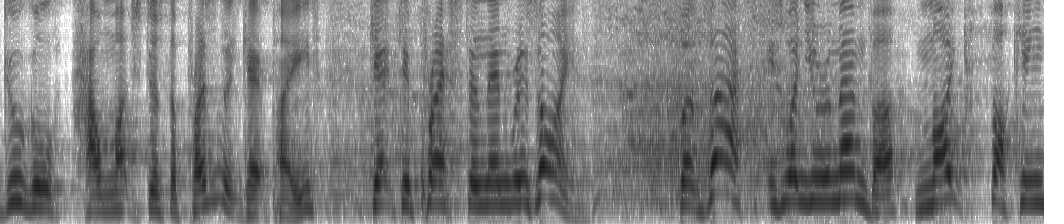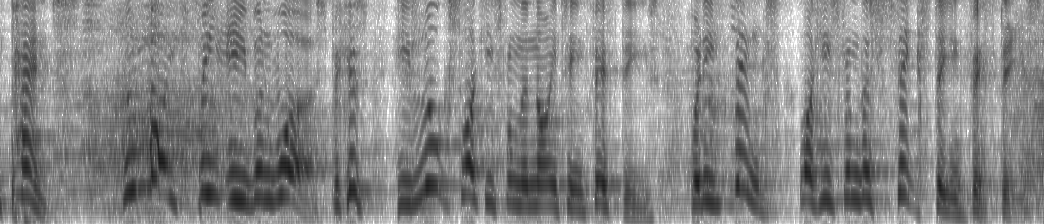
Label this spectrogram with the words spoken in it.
Google how much does the president get paid, get depressed, and then resign. But that is when you remember Mike fucking Pence, who might be even worse because he looks like he's from the 1950s, but he thinks like he's from the 1650s.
